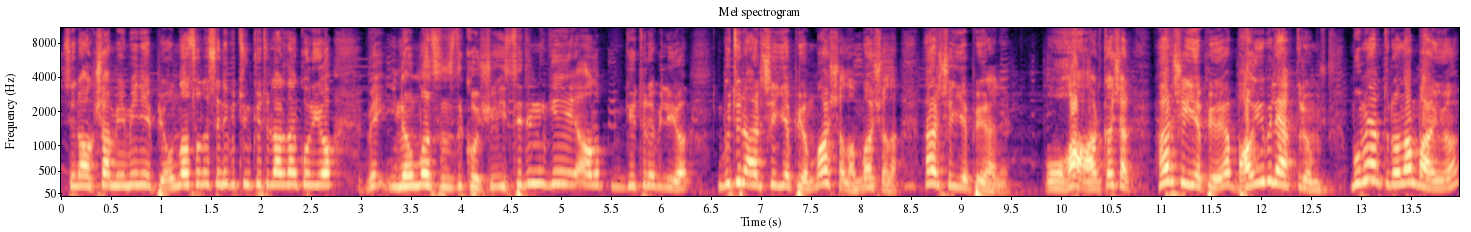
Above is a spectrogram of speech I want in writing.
seni akşam yemeğini yapıyor, ondan sonra seni bütün kötülerden koruyor ve inanılmaz hızlı koşuyor. İstediğini alıp götürebiliyor. Bütün her şeyi yapıyor. Maşallah maşallah. Her şeyi yapıyor yani. Oha arkadaşlar her şeyi yapıyor ya banyo bile yaptırıyormuş Bu mu yaptırıyor lan banyo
